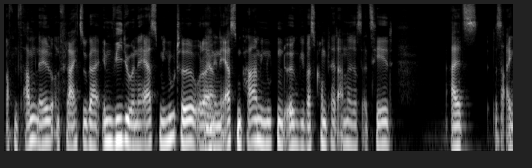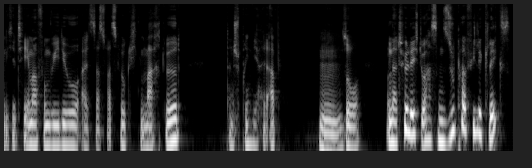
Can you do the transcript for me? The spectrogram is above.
auf dem Thumbnail und vielleicht sogar im Video in der ersten Minute oder Ja. in den ersten paar Minuten irgendwie was komplett anderes erzählt als das eigentliche Thema vom Video, als das, was wirklich gemacht wird, dann springen die halt ab. Hm. So. Und natürlich, du hast dann super viele Klicks.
